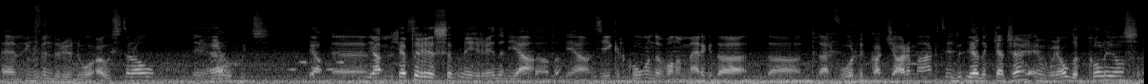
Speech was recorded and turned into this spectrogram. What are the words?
Ehm, ik Mhm. vind de Renault Austral heel goed. Ja. Ehm, ja, je hebt er recent mee gereden ja, inderdaad. Hè? ja, zeker komende van een merk dat, dat daarvoor de Kadjar maakte. De- Ja, de Kadjar en vooral de Coleos, dat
